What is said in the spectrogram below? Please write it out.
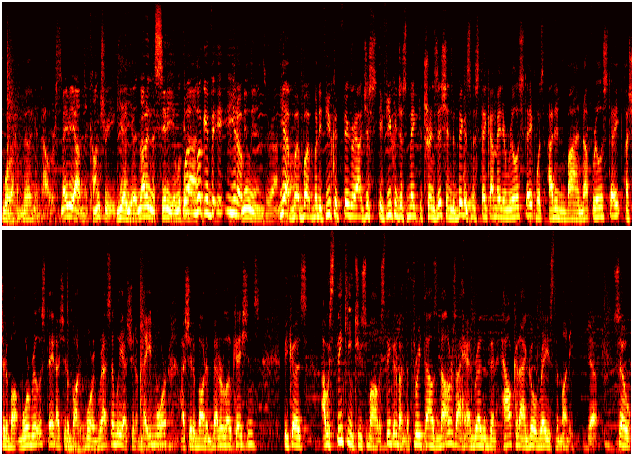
more like a million dollars. Maybe out in the country. Yeah, yeah. But not in the city. You're looking Well, at look, if you know millions around. Yeah, but but but if you could figure out just if you could just make the transition, the biggest mistake I made in real estate was I didn't buy enough real estate. I should have bought more real estate. I should have bought it more aggressively. I should have paid more. I should have bought in better locations because I was thinking too small. I was thinking about the three thousand dollars I had rather than how could I go raise the money. Yeah. So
